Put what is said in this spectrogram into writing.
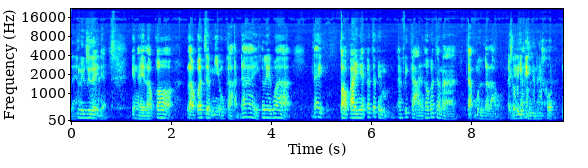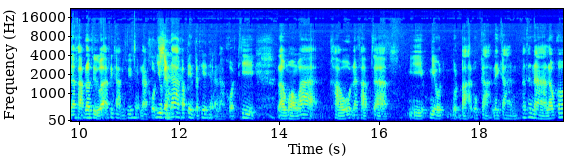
แล้วเรื่อยๆเนี่ยยังไงเราก็เราก็จะมีโอกาสได้เขาเรียกว่าได้ ต่อไปเนี่ยก็จะเป็นแอฟริกาเขาก็จะมาจับมือกับเราไปทวีปแห่งอนาคตนะครับ เราถือว่าแอฟริกาเป็นทวีปแห่งอนาคตยูกันดาใช่ครับก็เป็นประเทศแห่งอนาคตที่เรามองว่าเขานะครับจะมีมีบทบาทโอกาสในการพัฒนา แล้วก็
